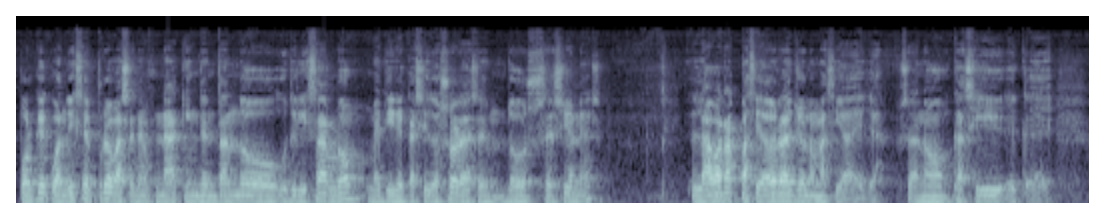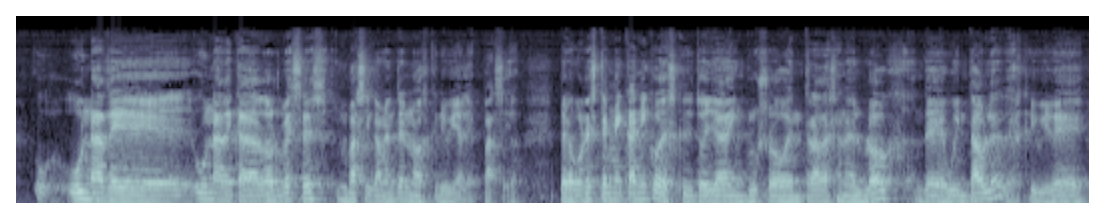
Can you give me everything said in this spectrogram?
porque cuando hice pruebas en FNAC intentando utilizarlo, me tiré casi dos horas en dos sesiones, la barra espaciadora yo no me hacía ella. O sea, no, casi eh, una de, una de cada dos veces básicamente no escribía el espacio. Pero con este mecánico he escrito ya incluso entradas en el blog de WinTablet, escribiré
